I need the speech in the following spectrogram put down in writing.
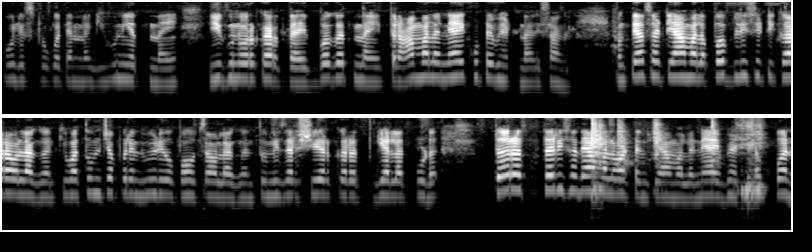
पोलीस लोक त्यांना घेऊन येत नाही इग्नोर करतायत बघत नाही तर आम्हाला न्याय कुठे भेटणार आहे सांगा? मग त्यासाठी आम्हाला पब्लिसिटी करावं लागेल किंवा तुमच्यापर्यंत व्हिडिओ पोहोचावं लागेल तुम्ही जर शेअर करत गेलात पुढं तर तरी सध्या आम्हाला वाटेल की आम्हाला न्याय भेटला. पण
